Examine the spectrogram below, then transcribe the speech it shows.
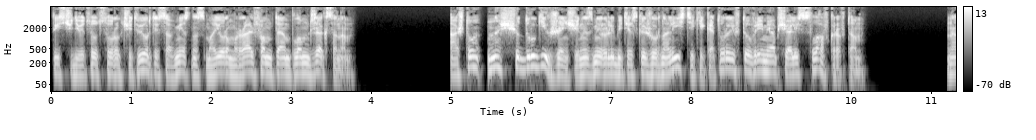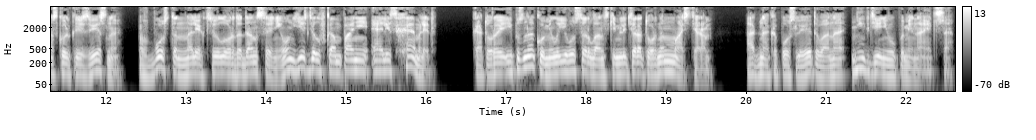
1944 совместно с майором Ральфом Темплом Джексоном. А что насчет других женщин из мира любительской журналистики, которые в то время общались с Лавкрафтом? Насколько известно, в Бостон на лекцию лорда Дансени он ездил в компании Элис Хэмлет, которая и познакомила его с ирландским литературным мастером, однако после этого она нигде не упоминается.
